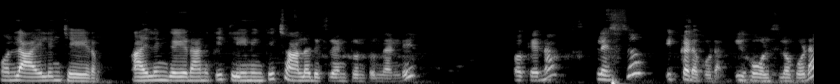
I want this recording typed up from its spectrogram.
ఓన్లీ ఆయిలింగ్ చేయడం. ఆయిలింగ్ చేయడానికి క్లీనింగ్కి చాలా డిఫరెంట్ ఉంటుందండి. ఓకేనా? ప్లస్ ఇక్కడ కూడా ఈ హోల్స్లో కూడా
